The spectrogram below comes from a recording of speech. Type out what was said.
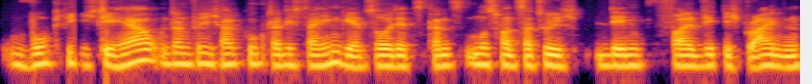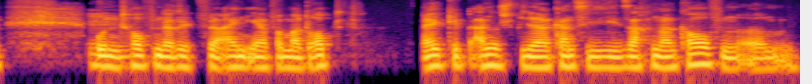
wo kriege ich die her? Und dann will ich halt gucken, dass ich da hingehe. So, jetzt ganz, muss man es natürlich in dem Fall wirklich grinden mhm. und hoffen, dass es für einen irgendwann mal droppt. Es gibt andere Spieler, da kannst du die Sachen dann kaufen. Ähm,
